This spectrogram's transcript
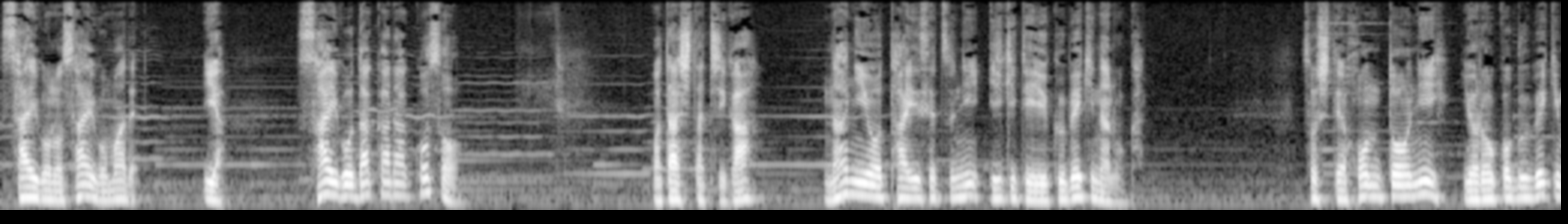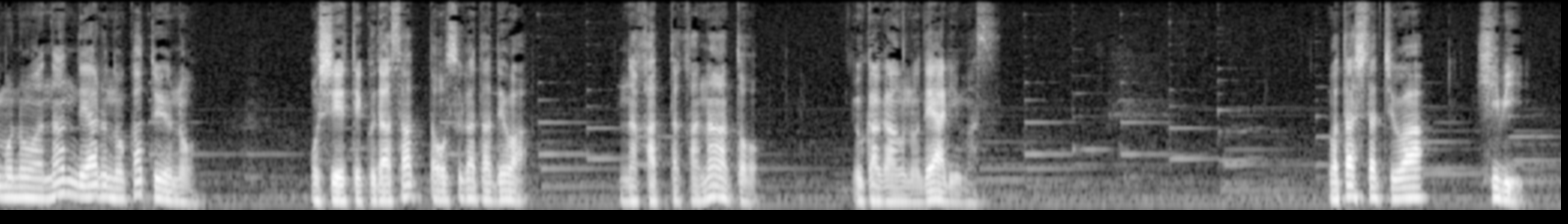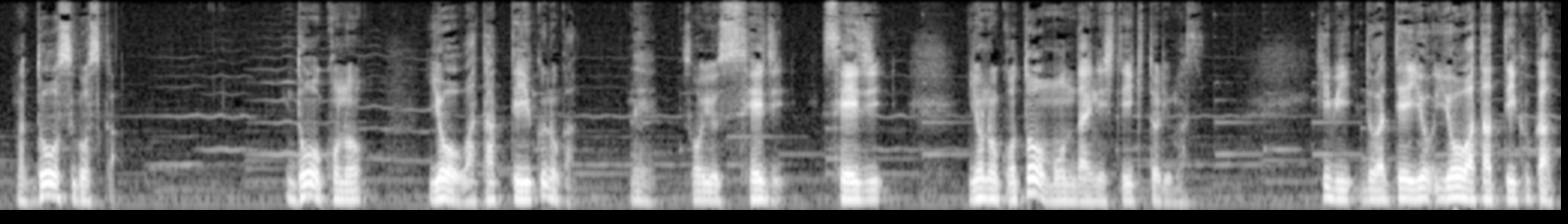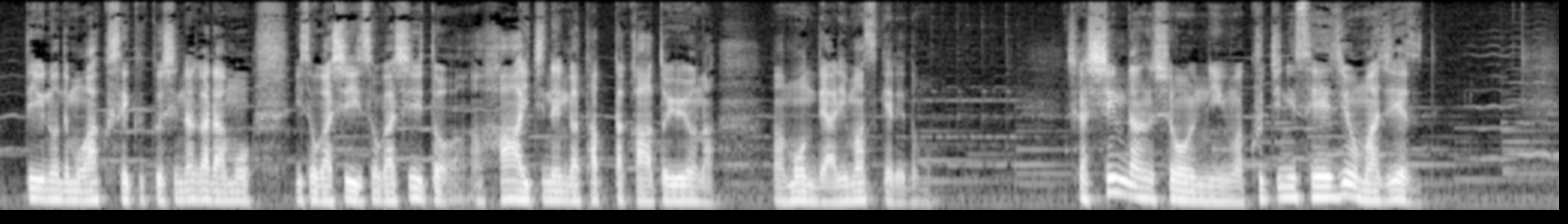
最後の最後まで。いや最後だからこそ私たちが何を大切に生きていくべきなのか。そして本当に喜ぶべきものは何であるのかというのを教えてくださったお姿ではなかったかなと伺うのであります。私たちは日々、まあ、どう過ごすか。どうこの世を渡っていくのか。ねそういう政治政治世のことを問題にして生きております。日々どうやって世を渡っていくかっていうのでもアクセクしながらも忙しい忙しいとはあ一年が経ったかというようなもんでありますけれども。しかし親鸞上人は口に政治を交えず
